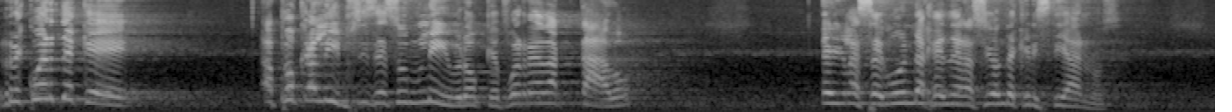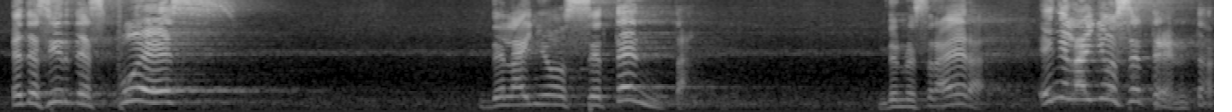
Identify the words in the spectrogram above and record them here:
Recuerde que Apocalipsis es un libro que fue redactado en la segunda generación de cristianos. Es decir, después del año 70 de nuestra era. En el año 70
